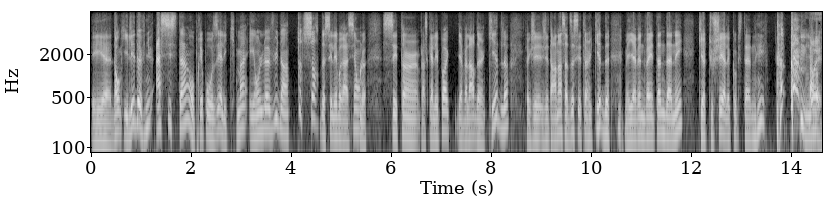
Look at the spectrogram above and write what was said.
Et euh, donc, il est devenu assistant au préposé à l'équipement et on l'a vu dans toutes sortes de célébrations. C'est un. Parce qu'à l'époque, il avait l'air d'un kid. Là. Fait que j'ai tendance à dire que c'est un kid, mais il y avait une vingtaine d'années qui a touché à la Coupe Stanley. Pardon, Ouais.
